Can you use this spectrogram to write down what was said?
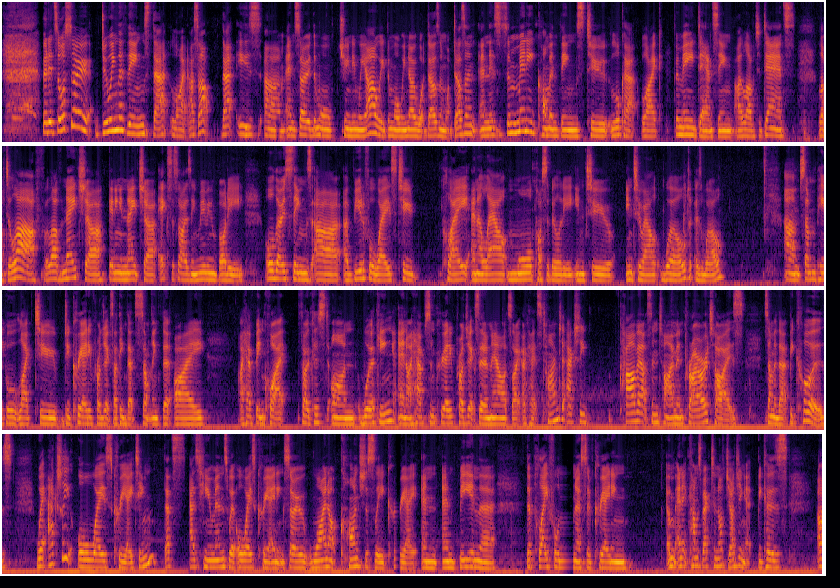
but it's also doing the things that light us up. That is um, and so the more tuned in we are we, the more we know what does and what doesn't. And there's some many common things to look at like for me dancing. I love to dance love to laugh i love nature getting in nature exercising moving the body. All those things are, are beautiful ways to play and allow more possibility into into our world as well. Um, some people like to do creative projects. I think that's something that I I have been quite focused on working, and I have some creative projects that are now. It's like okay, it's time to actually carve out some time and prioritize some of that because we're actually always creating. That's as humans, we're always creating. So why not consciously create and and be in the the playfulness of creating um, and it comes back to not judging it because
